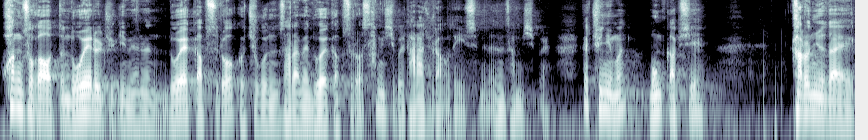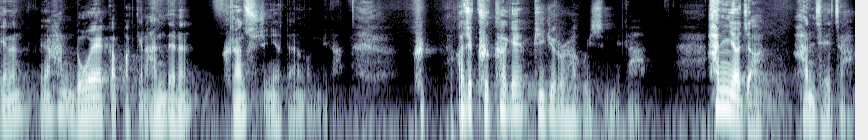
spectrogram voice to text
황소가 어떤 노예를 죽이면은 노예 값으로 그 죽은 사람의 노예 값으로 30을 달아주라고 되어 있습니다. 은 30을. 그러니까 주님은 몸값이 가론 유다에게는 그냥 한 노예 값밖에 안 되는 그런 수준이었다는 겁니다. 극- 아주 극하게 비교를 하고 있습니다. 한 여자, 한 제자.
